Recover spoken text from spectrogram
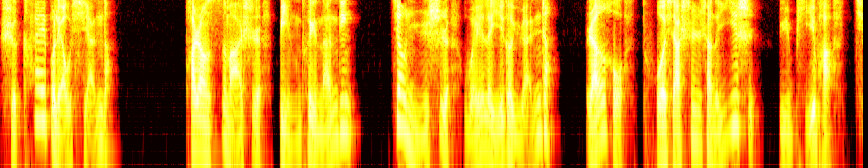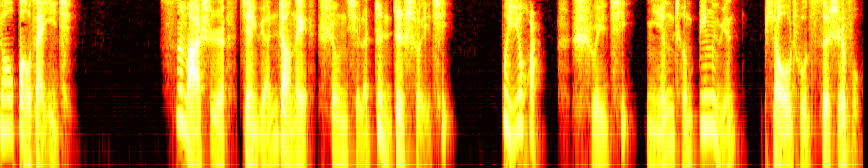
是开不了弦的，他让司马氏屏退男丁，叫女士围了一个圆帐，然后脱下身上的衣饰，与琵琶交抱在一起。司马氏见圆帐内升起了阵阵水汽，不一会儿，水汽凝成冰云，飘出刺史府。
